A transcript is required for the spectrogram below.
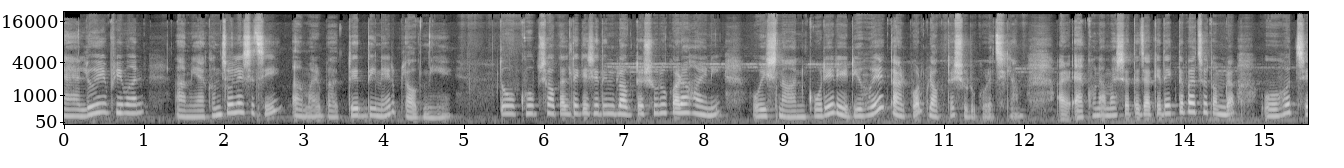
হ্যালো এভরিওয়ান আমি এখন চলে এসেছি আমার বার্থডের দিনের ব্লগ নিয়ে। তো খুব সকাল থেকে সেদিন ব্লগটা শুরু করা হয়নি। ওই স্নান করে রেডি হয়ে তারপর ব্লগটা শুরু করেছিলাম। আর এখন আমার সাথে যাকে দেখতে পাচ্ছ তোমরা, ও হচ্ছে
